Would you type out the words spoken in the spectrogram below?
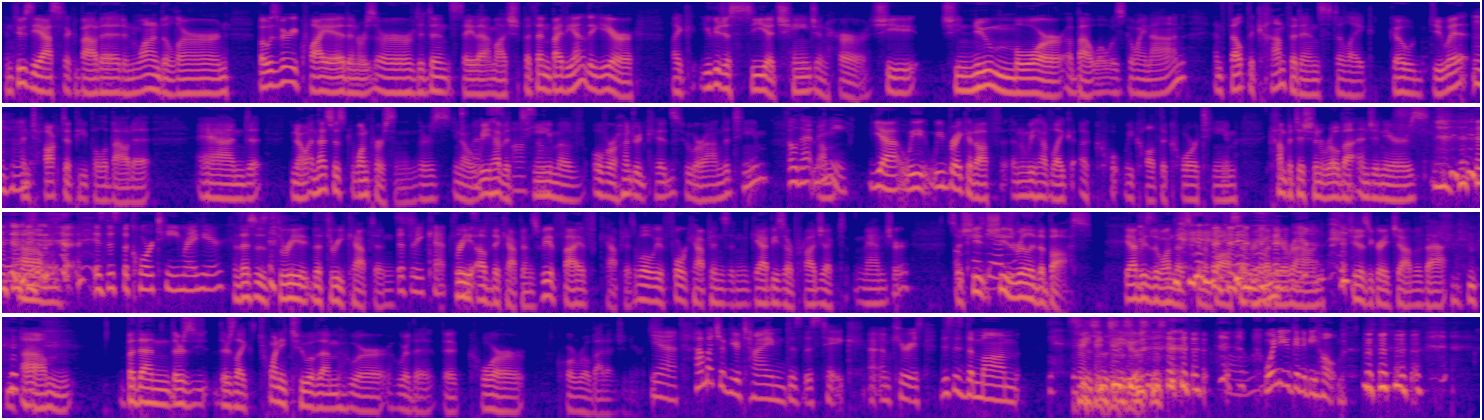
enthusiastic about it and wanted to learn, but was very quiet and reserved and didn't say that much. But then by the end of the year, like you could just see a change in her. She she knew more about what was going on and felt the confidence to like go do it and talk to people about it. And you know, and that's just one person. There's, you know, we have a awesome. team of over 100 kids who are on the team. Oh, that many. Yeah, we, we break it off and we have like a co- we call it the core team, competition robot engineers. um, Is this the core team right here? this is three the three captains. The three captains. Three of the captains. We have five captains. Well, we have four captains and Gabby's our project manager. So she's she's really the boss. Gabby's the one that's going to boss everybody around. She does a great job of that. Um, but then there's there's like 22 of them who are who are the the core core robot engineers. Yeah. How much of your time does this take? I- I'm curious. This is the mom speaking to you. when are you going to be home?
